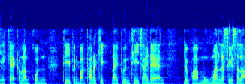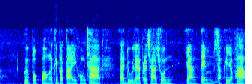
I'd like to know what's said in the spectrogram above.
ให้แก่กำลังพลที่ปฏิบัติภารกิจในพื้นที่ชายแดน ด้วยความมุ่งมั่นและเสียสละ เพื่อปกป้องอธิปไตยของชาติ และดูแลประชาชนอย่างเต็มศักยภาพ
